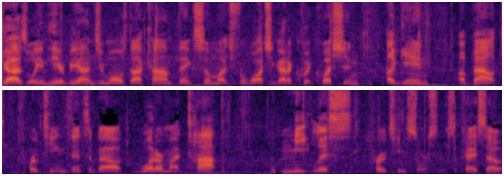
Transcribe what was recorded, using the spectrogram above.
Guys, William here, BeyondGymWalls.com. Thanks so much for watching. Got a quick question again about proteins. And it's about what are my top meatless protein sources. Okay, so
